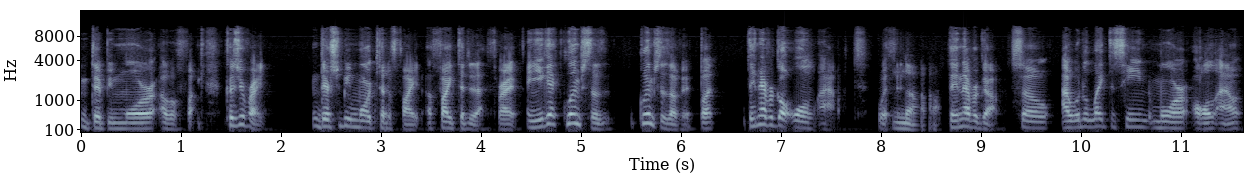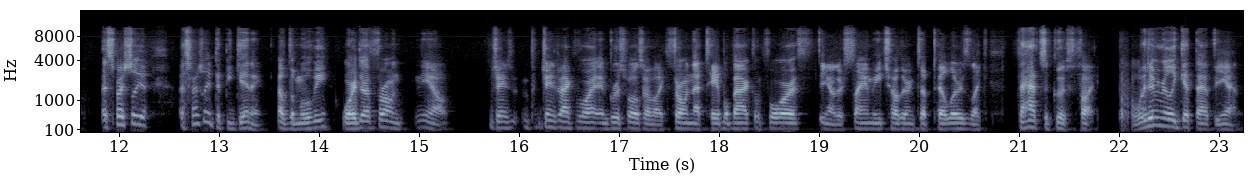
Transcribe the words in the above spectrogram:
there'd be more of a fight. Because you're right, there should be more to the fight, a fight to the death, right? And you get glimpses glimpses of it, but they never go all out with it. No, They never go. So I would have liked to seen more all out, especially especially at the beginning of the movie where they're throwing, you know, James James McAvoy and Bruce Willis are like throwing that table back and forth. You know, they're slamming each other into pillars. Like that's a good fight. But we didn't really get that at the end.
